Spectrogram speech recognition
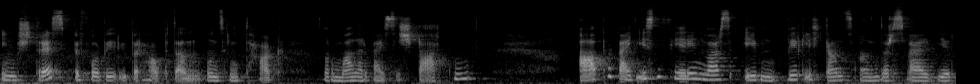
in Stress, bevor wir überhaupt dann unseren Tag normalerweise starten. Aber bei diesen Ferien war es eben wirklich ganz anders, weil wir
